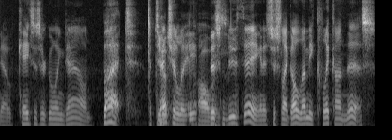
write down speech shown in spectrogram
know, cases are going down, but potentially yep, this new thing, and it's just like, oh, let me click on this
